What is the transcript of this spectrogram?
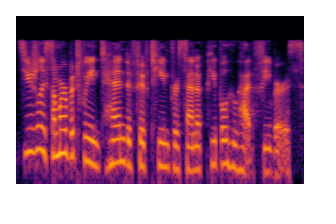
it's usually somewhere between 10 to 15% of people who had fevers.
